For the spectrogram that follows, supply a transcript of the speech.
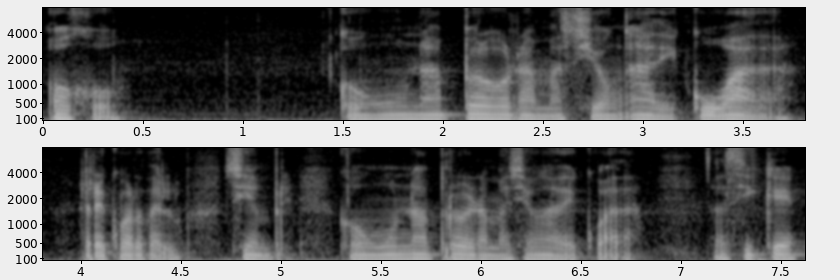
Ojo, con una programación adecuada. Recuérdalo siempre, con una programación adecuada. Así que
